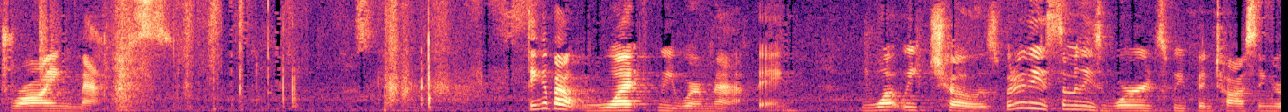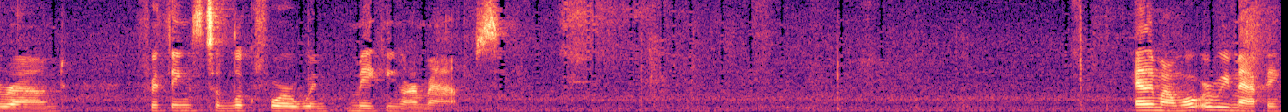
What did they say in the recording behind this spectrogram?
drawing maps? Think about what we were mapping, what we chose. What are these some of these words we've been tossing around for things to look for when making our maps? Eliman, what were we mapping?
